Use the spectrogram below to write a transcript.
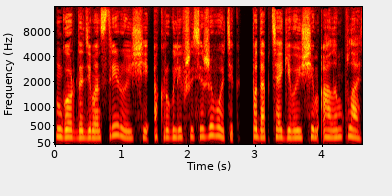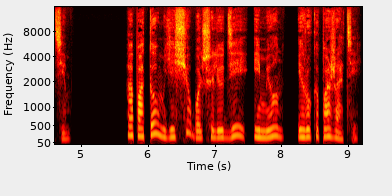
гордо демонстрирующий округлившийся животик, под обтягивающим алым платьем. А потом еще больше людей, имен и рукопожатий.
